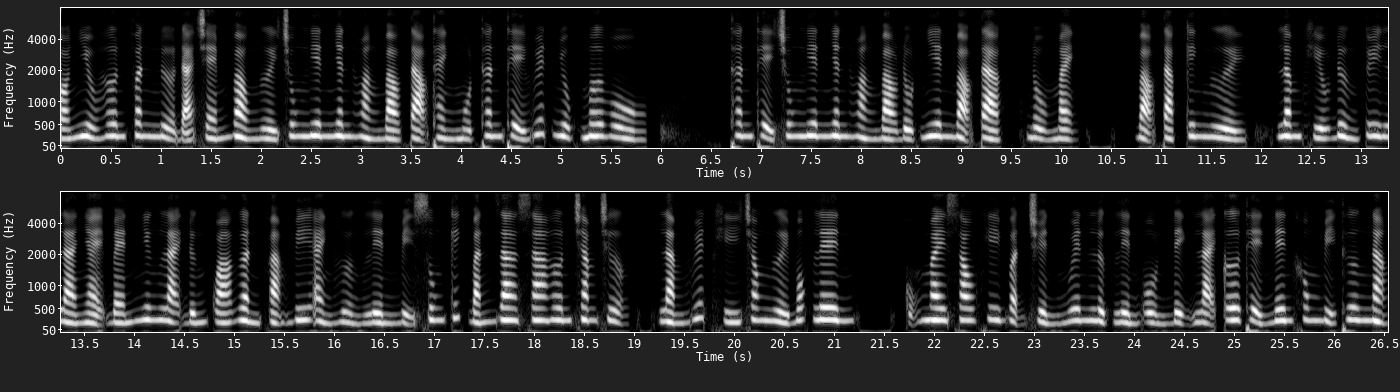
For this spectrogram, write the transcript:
Có nhiều hơn phân nửa đã chém vào người trung niên nhân hoàng bào tạo thành một thân thể huyết nhục mơ hồ. Thân thể trung niên nhân hoàng bào đột nhiên bạo tạc, nổ mạnh, bạo tạc kinh người. Lâm khiếu đừng tuy là nhảy bén nhưng lại đứng quá gần phạm vi ảnh hưởng liền bị xung kích bắn ra xa hơn trăm trượng, làm huyết khí trong người bốc lên. Cũng may sau khi vận chuyển nguyên lực liền ổn định lại cơ thể nên không bị thương nặng.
